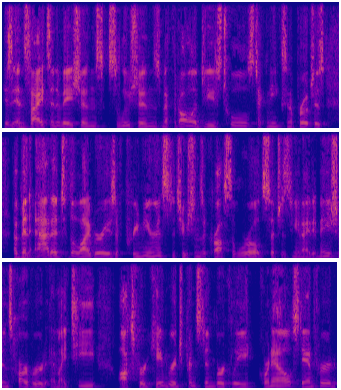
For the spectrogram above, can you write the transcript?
His insights, innovations, solutions, methodologies, tools, techniques, and approaches have been added to the libraries of premier institutions across the world, such as the United Nations, Harvard, MIT, Oxford, Cambridge, Princeton, Berkeley, Cornell, Stanford,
